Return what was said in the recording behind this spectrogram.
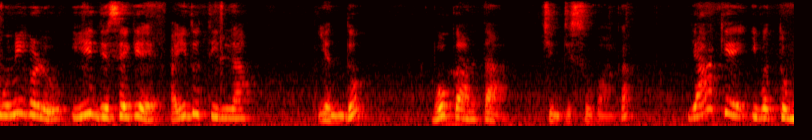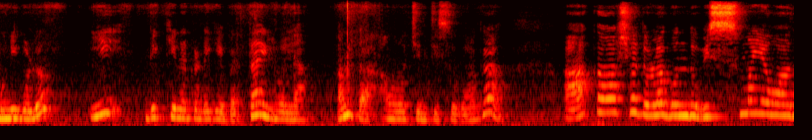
ಮುನಿಗಳು ಈ ದಿಸೆಗೆ ಐದುತ್ತಿಲ್ಲ ಎಂದು ಭೂಕಾಂತ ಚಿಂತಿಸುವಾಗ, ಯಾಕೆ ಇವತ್ತು ಮುನಿಗಳು ಈ ದಿಕ್ಕಿನ ಕಡೆಗೆ ಬರ್ತಾ ಇಲ್ವಲ್ಲ ಅಂತ ಅವನು ಚಿಂತಿಸುವಾಗ ಆಕಾಶದೊಳಗೊಂದು ವಿಸ್ಮಯವಾದ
